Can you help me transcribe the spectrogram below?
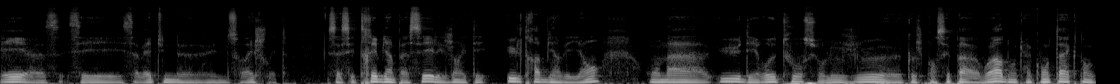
Et euh, c'est, ça va être une, soirée chouette. Ça s'est très bien passé, les gens étaient ultra bienveillants. On a eu des retours sur le jeu que je pensais pas avoir, donc un contact en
